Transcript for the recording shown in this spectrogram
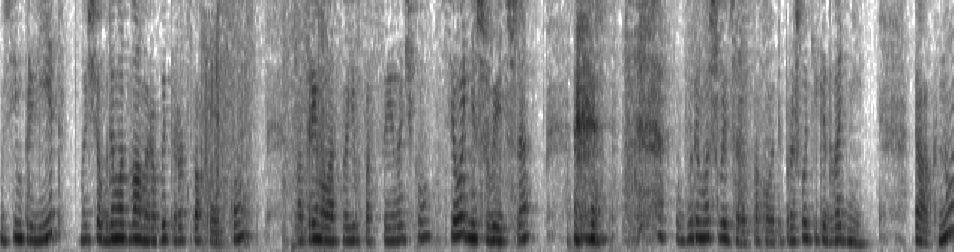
Усім привіт! Ну що, будемо з вами робити розпаковку. Отримала свою посилочку. Сьогодні швидше. Будемо швидше розпаковувати. Пройшло тільки два дні. Так, ну,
